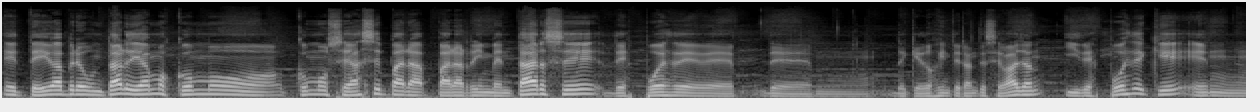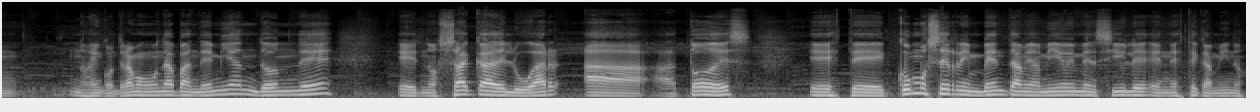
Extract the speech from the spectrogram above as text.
eh, te iba a preguntar, digamos, cómo, cómo se hace para, para reinventarse después de, de, que dos integrantes se vayan y después de que en, nos encontramos en una pandemia en donde eh, nos saca del lugar a, a todos este, ¿Cómo se reinventa mi amigo Invencible en este camino?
